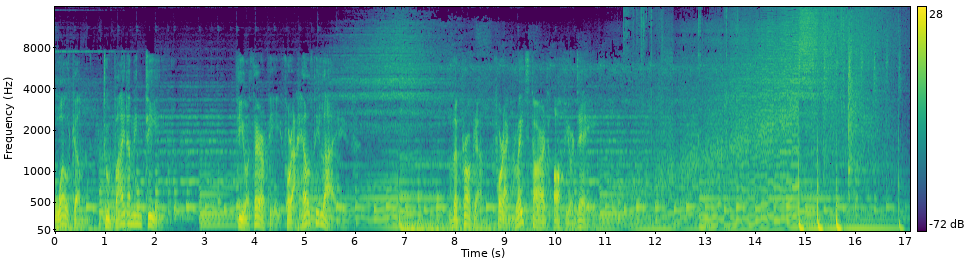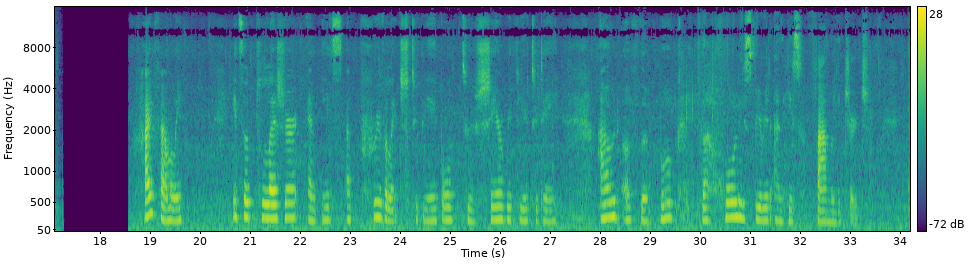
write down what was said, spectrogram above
Welcome to Vitamin T, Theotherapy for a Healthy Life. The program for a great start of your day. Hi, family. It's a pleasure and it's a privilege to be able to share with you today out of the book The Holy Spirit and His Family Church.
